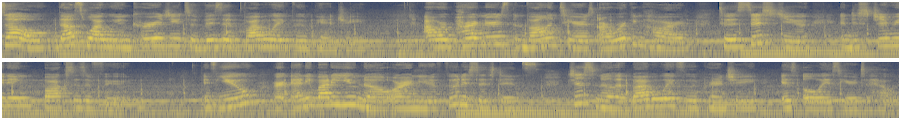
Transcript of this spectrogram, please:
So that's why we encourage you to visit Bible Way Food Pantry. Our partners and volunteers are working hard to assist you in distributing boxes of food. If you or anybody you know are in need of food assistance, just know that Bible Way Food Pantry is always here to help.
